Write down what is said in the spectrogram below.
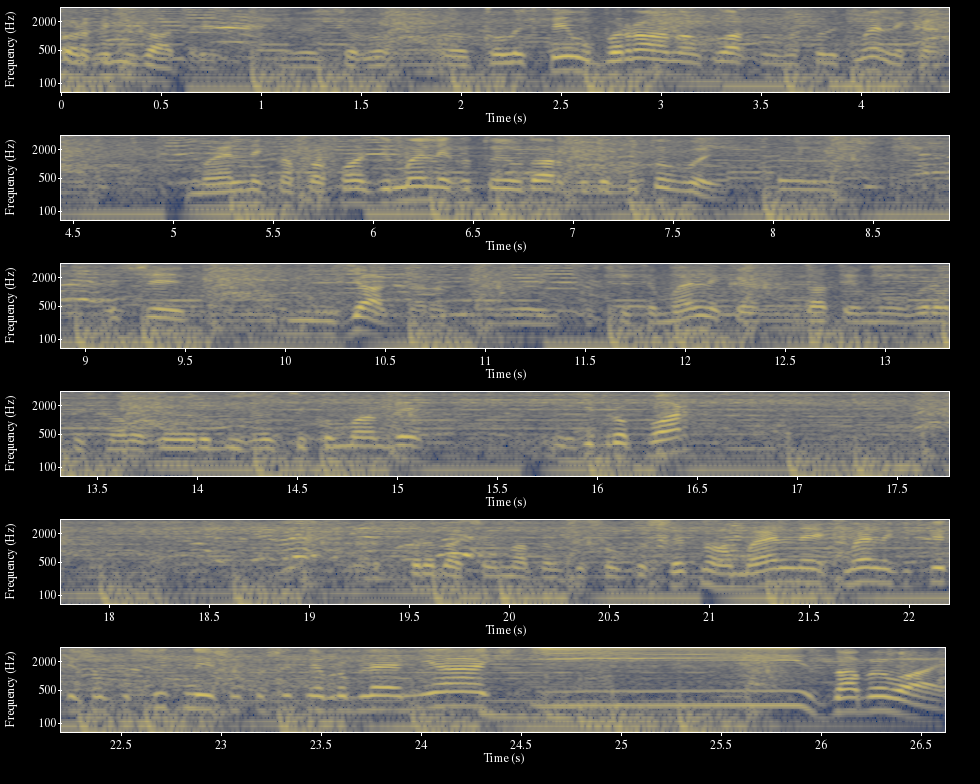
Організаторів цього е, колективу. Баранов класно знаходить Мельника. Мельник на профланзі Мельник готує удар буде кутовий. Е, Чи як зараз пустити Мельника, дати йому вирватися на вогневий рубіж гравці команди Гідропарк. З передачі в напрямку Шовкошитного. Мельник. Мельник відкритий Шовкошитний. Шовкошитний обробляє м'яч і забиває.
